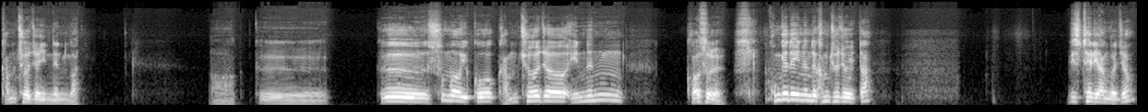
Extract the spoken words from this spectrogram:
감춰져 있는 것. 어, 그, 그 숨어 있고 감춰져 있는 것을 공개되어 있는데 감춰져 있다? 미스테리한 거죠?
